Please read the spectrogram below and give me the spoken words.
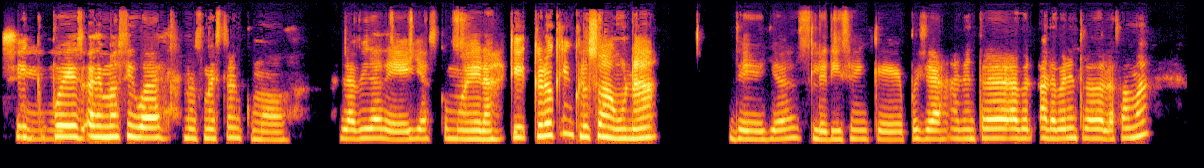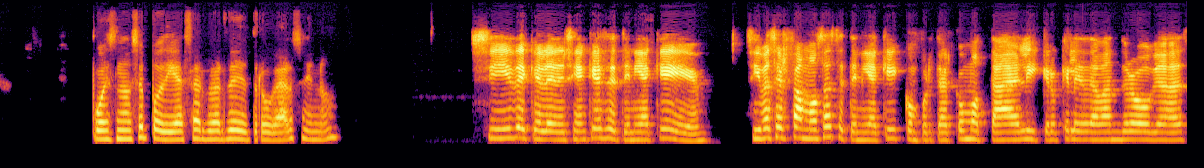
Sí, pues además igual nos muestran como la vida de ellas, cómo era. Que creo que incluso a una de ellas le dicen que pues ya al entrar, al haber entrado a la fama, pues no se podía salvar de drogarse, ¿no? Sí, de que le decían que se tenía que, si iba a ser famosa, se tenía que comportar como tal y creo que le daban drogas,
